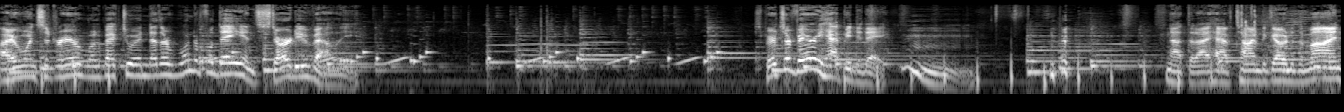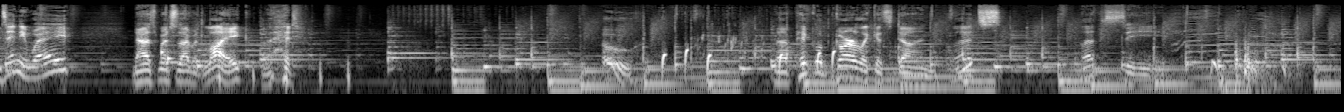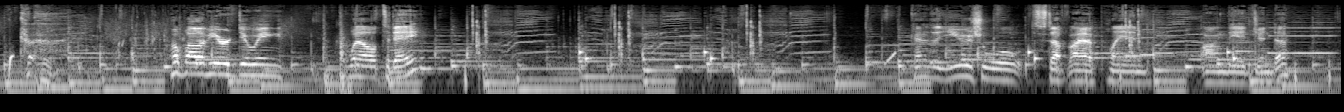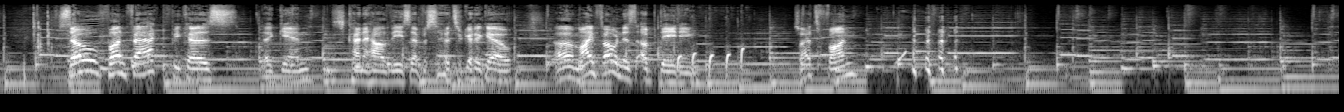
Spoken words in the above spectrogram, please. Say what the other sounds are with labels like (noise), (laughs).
Hi everyone, Cendril here. Welcome back to another wonderful day in Stardew Valley. Spirits are very happy today. Hmm. (laughs) Not that I have time to go to the mines anyway. Not as much as I would like, but... Ooh. The pickled garlic is done. Let's... Let's see. (coughs) Hope all of you are doing well today. Kind of the usual stuff I have planned on the agenda. So, fun fact, because, again, it's kind of how these (laughs) episodes are gonna go, uh, my phone is updating. So that's fun. (laughs)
